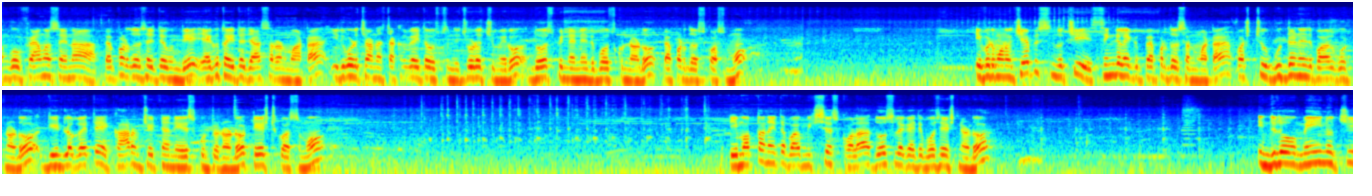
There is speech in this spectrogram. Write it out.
ఇంకో ఫేమస్ అయిన పెప్పర్ దోశ అయితే ఉంది. ఎగుతో అయితే చేస్తారనమాట ఇది కూడా చాలా చక్కగా అయితే వస్తుంది. చూడొచ్చు మీరు. దోశ పిండి అనేది పోసుకున్నాడు పెప్పర్ దోశ కోసము. ఇప్పుడు మనం చేపిస్తుంది వచ్చి సింగిల్ ఎగ్ పెప్పర్ దోశ అనమాట ఫస్ట్ గుడ్డు అనేది పాల్గొంటున్నాడు దీంట్లోకి అయితే కారం చట్నీ అనేది వేసుకుంటున్నాడు టేస్ట్ కోసము. ఈ మొత్తాన్ని అయితే బాగా మిక్స్ చేసుకోవాలా? దోశలోకి అయితే పోసేసినాడు. ఇందులో మెయిన్ వచ్చి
